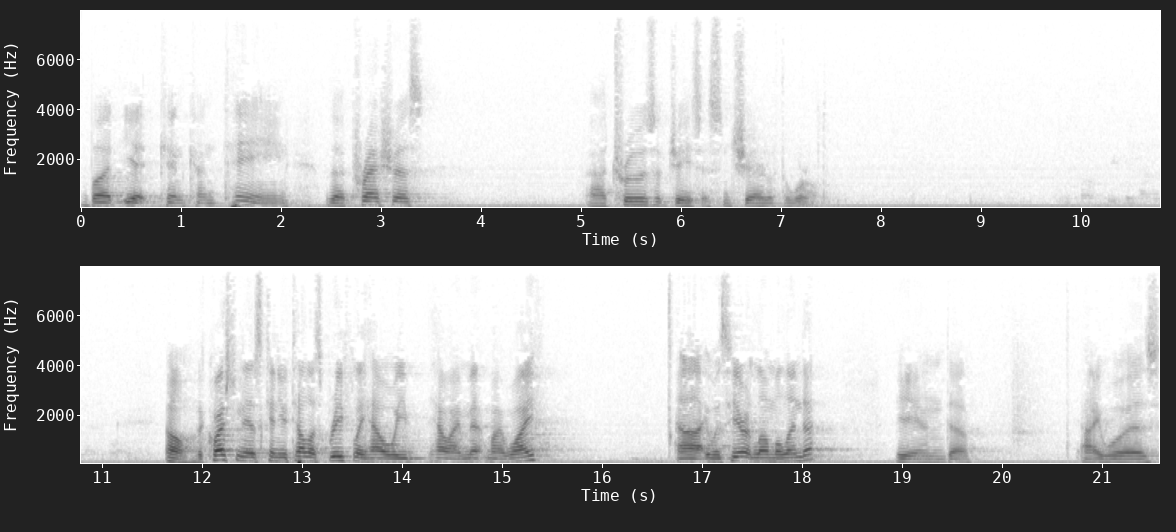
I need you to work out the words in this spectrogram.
but it can contain the precious uh, truths of Jesus and share it with the world. Oh, the question is, can you tell us briefly how we how I met my wife? Uh, it was here at Loma Linda, and uh, I was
